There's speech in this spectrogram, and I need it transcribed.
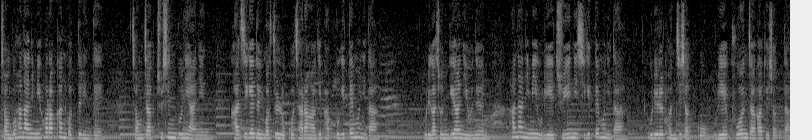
전부 하나님이 허락한 것들인데 정작 주신 분이 아닌 가지게 된 것을 놓고 자랑하기 바쁘기 때문이다. 우리가 존귀한 이유는 하나님이 우리의 주인이시기 때문이다. 우리를 건지셨고 우리의 구원자가 되셨다.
